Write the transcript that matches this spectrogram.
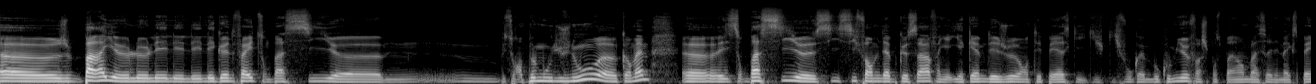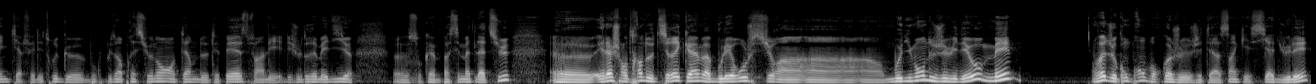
Euh, je- pareil, le- les, les, les, les gunfights sont pas si. Ils sont un peu mous du genou euh, quand même. Euh, ils sont pas si, euh, si, si formidables que ça. Enfin, il y, a- il y a quand même des jeux en TPS qui, qui, qui font quand même beaucoup mieux. Enfin, je pense par exemple à la série des Max Payne qui a fait des trucs euh, beaucoup plus impressionnants en termes de TPS. Enfin, les, les jeux de Remedy euh, sont quand même passés mettre là-dessus. Et là, je suis en train de tirer quand même à boulet rouge sur un, un- un monument du jeu vidéo, mais. En fait, je comprends pourquoi je- GTA 5 est si adulé.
